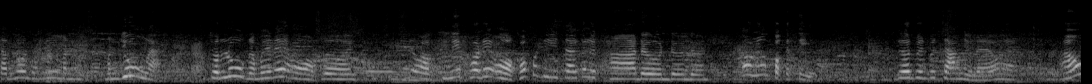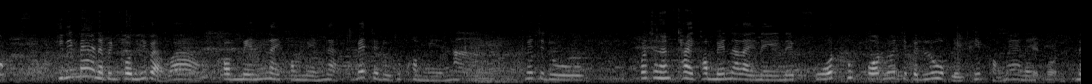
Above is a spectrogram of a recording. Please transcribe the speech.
ทำโน่นทำนี่มันมันยุ่งอะ จนลูกน่ะไม่ได้ออกเลยไม่ได้ออกทีนี้พอได้ออกเขาก็ดีใจก็เลยพาเดินเดินเดินก็เรื่องปกติ เดินเป็นประจำอยู่แล้วไงเอ้าทีนี้แม่เนี่ยเป็นคนที่แบบว่าคอมเมนต์ในคอมเมนต์น่ะแม่จะดูทุกคอมเมนต์แม่จะดูเพ ราะฉะนั้นใครคอมเมนต์อะไรในในโพสต์ทุกโพสต์ไม่ว่าจะเป็นรูปหรือคลิปของแม่ในเห็นหมดใน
